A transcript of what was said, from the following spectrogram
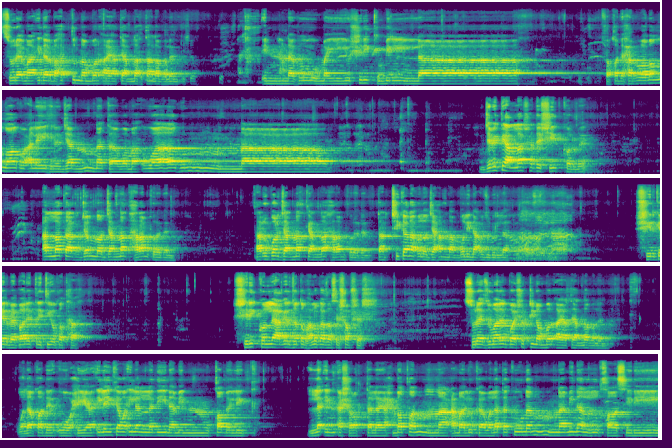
সুরায় মাইদার বাহাত্তর নম্বর আয়াতে আল্লাহ তাআলা বলেন إنه من يشرك بالله فقد حرم الله عليه الجنة ومأواه النار যে ব্যক্তি আল্লাহর সাথে শিরক করবে আল্লাহ তার জন্য জান্নাত হারাম করে দেন তার উপর জান্নাতকে আল্লাহ হারাম করে দেন তার ঠিকানা হলো জাহান্নাম বলি না আউজুবিল্লাহ শিরকের ব্যাপারে তৃতীয় কথা শিরিক করলে আগের যত ভালো কাজ আছে সব শেষ সুরায় জুমারের পঁয়ষট্টি নম্বর আয়াতে আল্লাহ বলেন ولقد أوحي إليك وإلى الذين من قبلك لئن أشركت ليحبطن عملك ولتكونن من الخاسرين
